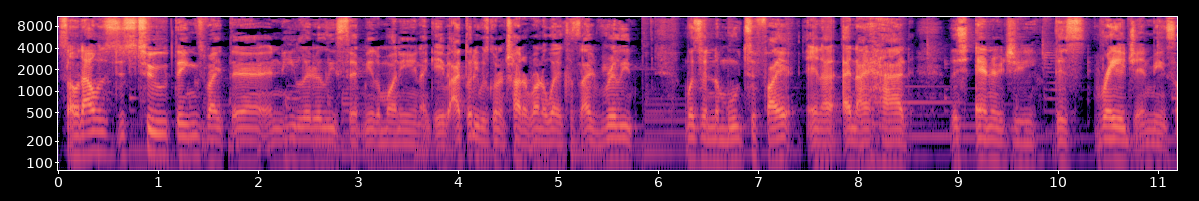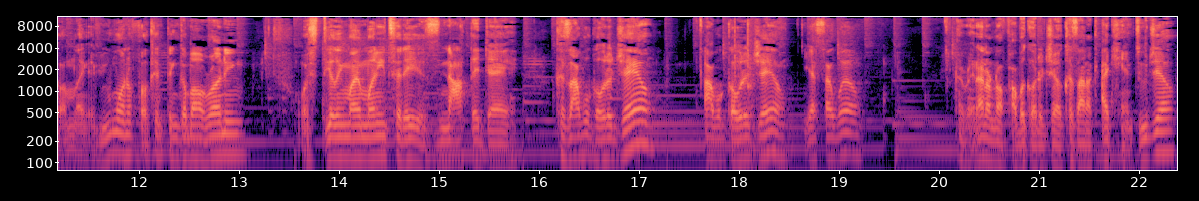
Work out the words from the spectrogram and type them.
So that was just two things right there, and he literally sent me the money, and I gave. I thought he was gonna try to run away because I really was in the mood to fight, and I and I had this energy, this rage in me. So I'm like, if you want to fucking think about running or stealing my money, today is not the day, because I will go to jail. I will go to jail. Yes, I will. I mean, I don't know if I would go to jail because I don't, I can't do jail,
